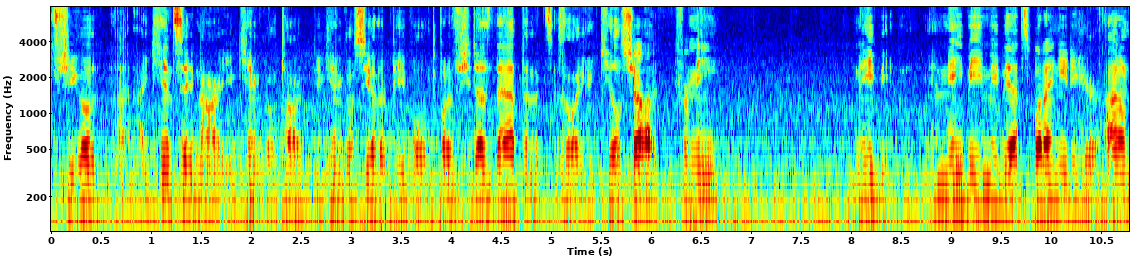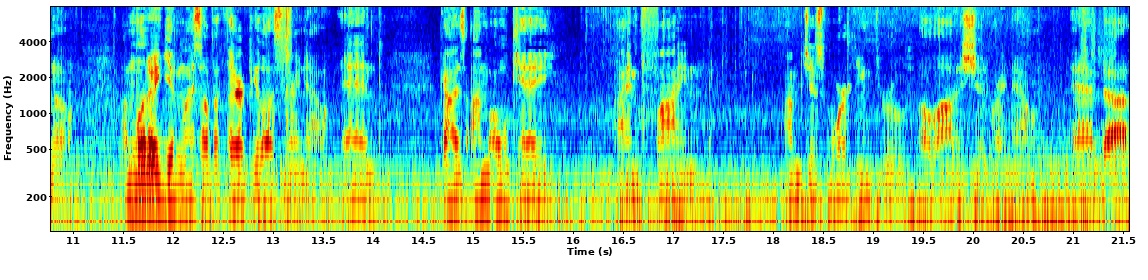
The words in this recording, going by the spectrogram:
she goes, I, I can't say Nara, you can't go talk, you can't go see other people. But if she does that, then it's is it like a kill shot for me? Maybe, and maybe, maybe that's what I need to hear. I don't know. I'm literally giving myself a therapy lesson right now, and guys, I'm okay. I'm fine. I'm just working through a lot of shit right now, and uh,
